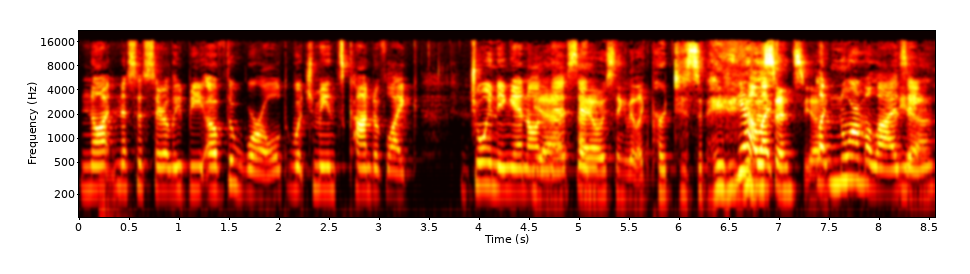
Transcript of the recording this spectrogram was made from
not necessarily be of the world, which means kind of like joining in on yeah. this I always think of it like participating yeah, in a like sense. Yeah. like normalizing Yeah,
